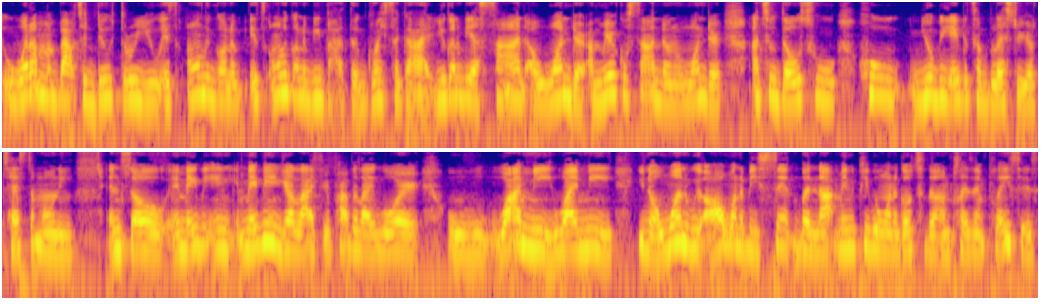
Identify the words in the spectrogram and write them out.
what I'm about to do through you is only gonna it's only gonna be by the grace of God. You're gonna be a sign, a wonder, a miracle sign and a wonder unto those who who you'll be able to bless through your testimony. And so, and maybe in maybe in your life, you're probably like, Lord, why me? Why me? You know, one one we all want to be sent but not many people want to go to the unpleasant places.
